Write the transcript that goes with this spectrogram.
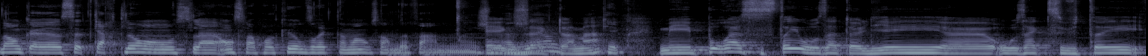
Donc, euh, cette carte-là, on, se la- on se la procure directement au centre de femmes? Exactement. Mais pour assister aux ateliers, euh, aux activités,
